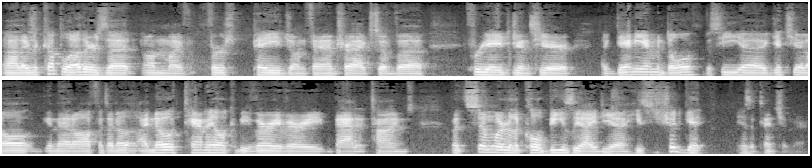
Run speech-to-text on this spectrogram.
Uh, there's a couple others that on my first page on Fantrax of uh, free agents here like Danny Amendola, does he uh, get you at all in that offense? I know I know Tannehill could be very very bad at times, but similar to the Cole Beasley idea, he should get his attention there.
